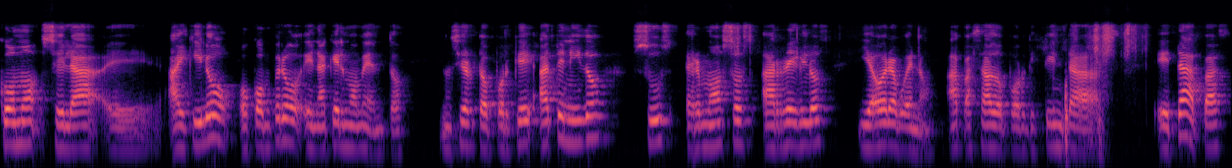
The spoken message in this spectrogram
como se la eh, alquiló o compró en aquel momento, ¿no es cierto? Porque ha tenido sus hermosos arreglos y ahora, bueno, ha pasado por distintas etapas,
